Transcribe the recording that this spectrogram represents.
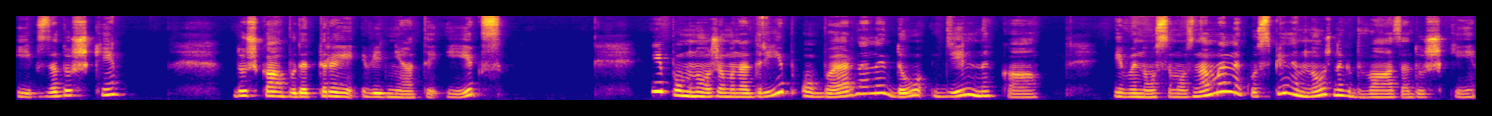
х за дужки. Дужках буде 3 відняти х. І помножимо на дріб, обернений до дільника. І виносимо в знаменнику спільний множник 2 за дужки.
